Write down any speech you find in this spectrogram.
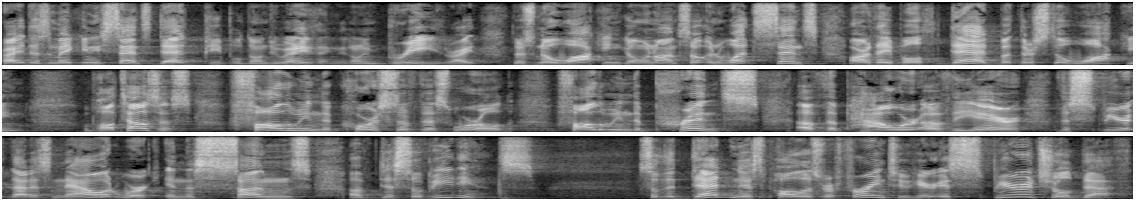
Right? It doesn't make any sense. Dead people don't do anything. They don't even breathe, right? There's no walking going on. So, in what sense are they both dead, but they're still walking? Well, Paul tells us following the course of this world, following the prince of the power of the air, the spirit that is now at work in the sons of disobedience. So, the deadness Paul is referring to here is spiritual death,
